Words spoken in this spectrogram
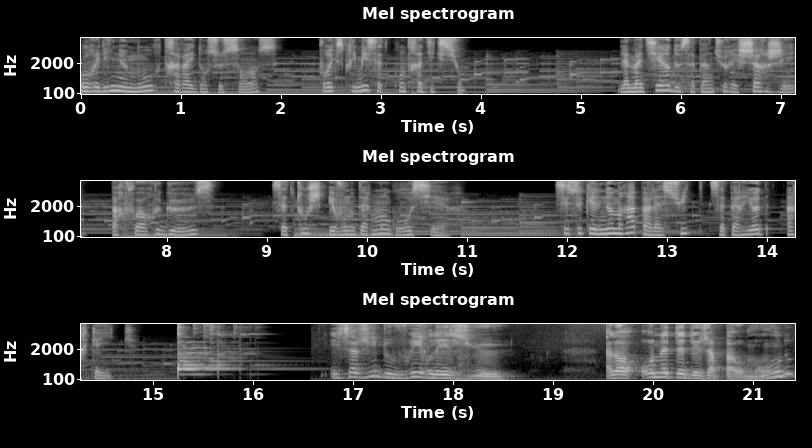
Aurélie Nemours travaille dans ce sens pour exprimer cette contradiction. La matière de sa peinture est chargée, parfois rugueuse, sa touche est volontairement grossière. C'est ce qu'elle nommera par la suite sa période archaïque. Il s'agit d'ouvrir les yeux. Alors, on n'était déjà pas au monde,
